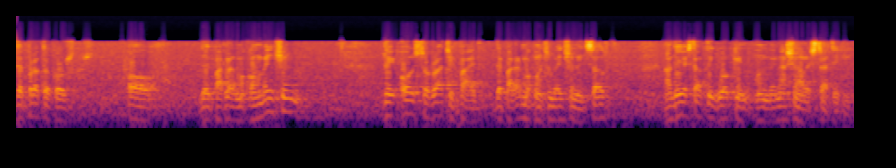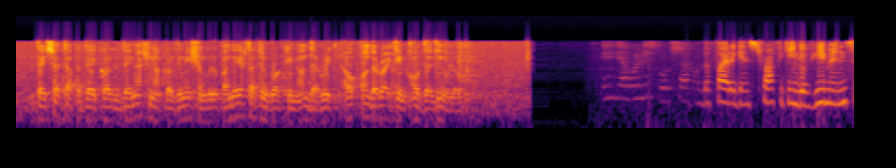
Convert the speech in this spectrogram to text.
the protocols of the Palermo Convention. They also ratified the Palermo Convention itself and they started working on the national strategy. They set up the, the national coordination group and they started working on the, on the writing of the new law the workshop on the fight against trafficking of humans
